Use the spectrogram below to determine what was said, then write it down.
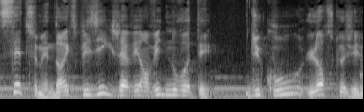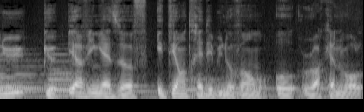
Cette semaine dans Explicit, j'avais envie de nouveautés. Du coup, lorsque j'ai lu que Irving Azoff était entré début novembre au Rock and Roll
